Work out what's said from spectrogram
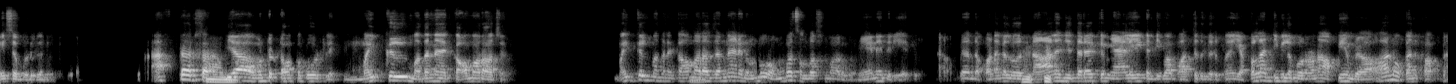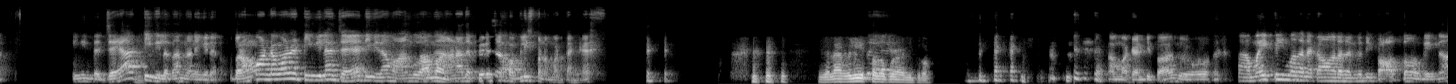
பேசப்படுது. After Sathya want to talk about like Michael Madana Kamarajar Michael Madana காமராஜர்னா எனக்கு ரொம்ப ரொம்ப சந்தோஷமா இருக்கும். ஏனே தெரியாது. நான் வந்து அந்த படங்கள் ஒரு நாலஞ்சு தடவைக்கு மேலேயே கண்டிப்பா பார்த்துட்டு இருப்பேன் எப்பெல்லாம் டிவில போடுறானோ அப்பயும் உட்காந்து பார்ப்பேன். இது இந்த ஜெயா டிவில தான் நினைக்கிறேன். பிரம்மாண்டமான டிவிலாம் ஜெயா டிவி தான் வாங்குவாங்க. ஆனா அதை பெருசா பப்ளிஷ் பண்ண மாட்டாங்க. இதெல்லாம் வெளியே சொல்லக்கூடாது ப்ரோ ஆமா கண்டிப்பா. மைக்கேல் மதன காமராஜன் பத்தி பார்த்தோம் அப்படின்னா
